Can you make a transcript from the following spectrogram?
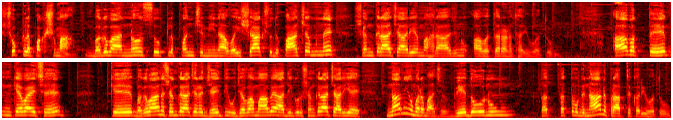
શુક્લ પક્ષમાં ભગવાનનો શુક્લ પંચમીના વૈશાખ સુદ પાંચમને શંકરાચાર્ય મહારાજનું અવતરણ થયું હતું. આ વખતે કહેવાય છે કે ભગવાન શંકરાચાર્ય જયંતિ ઉજવવામાં આવે. આદિગુરુ શંકરાચાર્યએ નાની ઉંમરમાં જ વેદોનું તત- તત્વજ્ઞાન પ્રાપ્ત કર્યું હતું.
